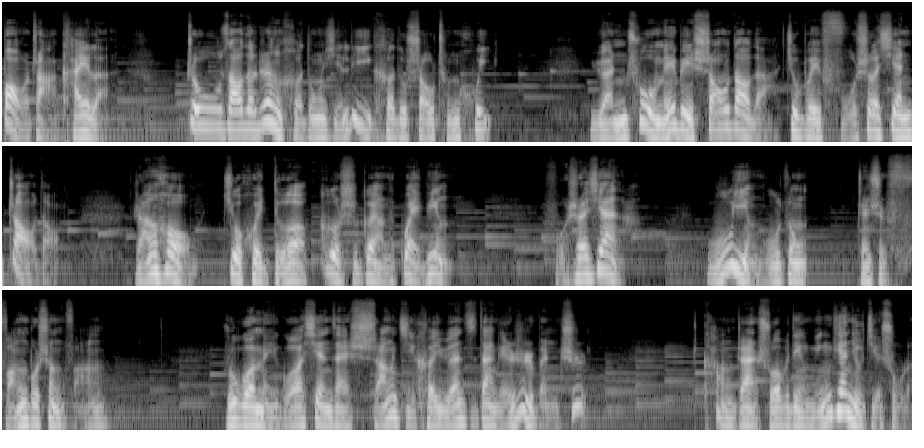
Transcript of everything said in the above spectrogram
爆炸开了，周遭的任何东西立刻都烧成灰，远处没被烧到的就被辐射线照到，然后。”就会得各式各样的怪病，辐射线啊，无影无踪，真是防不胜防。如果美国现在赏几颗原子弹给日本吃，抗战说不定明天就结束了。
